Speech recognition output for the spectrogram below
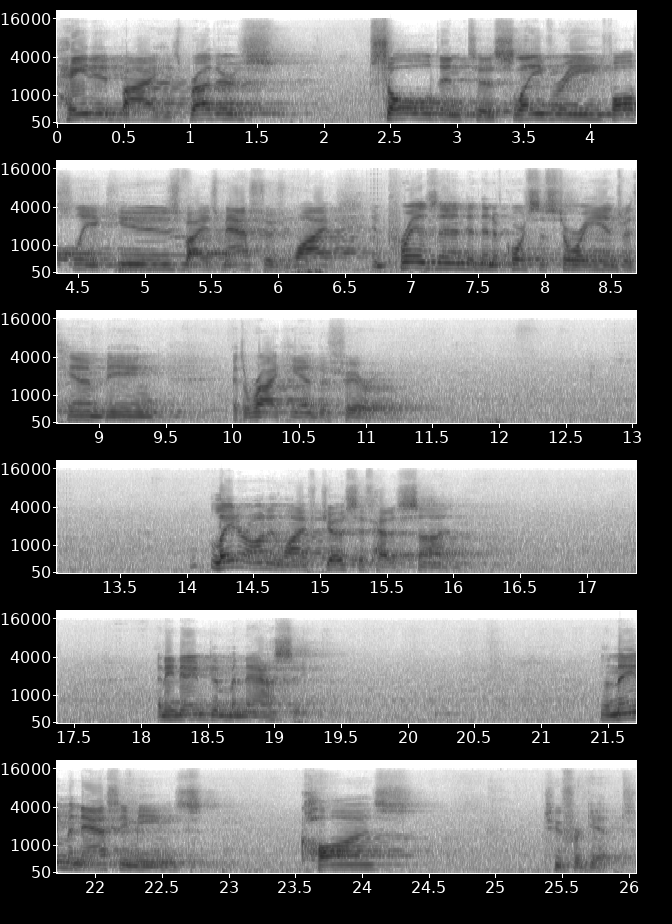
hated by his brothers, sold into slavery, falsely accused by his master's wife, imprisoned, and then, of course, the story ends with him being at the right hand of Pharaoh. Later on in life, Joseph had a son, and he named him Manasseh. The name Manasseh means cause to forget.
